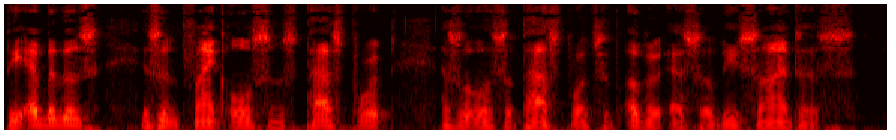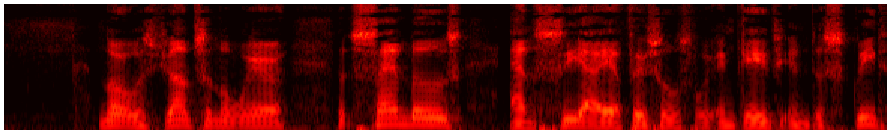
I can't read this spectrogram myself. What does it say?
The evidence is in Frank Olson's passport, as well as the passports of other SOD scientists. Nor was Johnson aware that Sandoz and CIA officials were engaged in discreet,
